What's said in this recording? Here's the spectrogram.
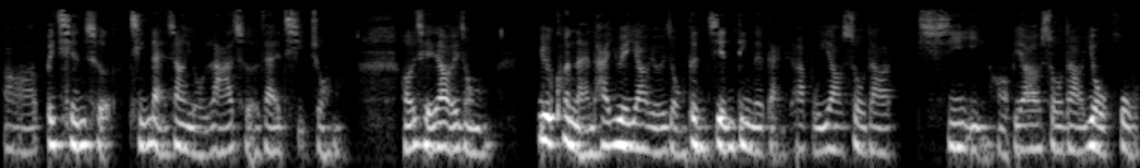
啊、被牵扯，情感上有拉扯在其中，而且要有一种越困难他越要有一种更坚定的感觉，他不要受到吸引哈，不要受到诱惑。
